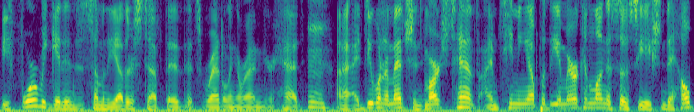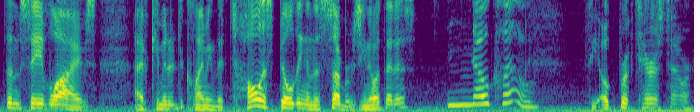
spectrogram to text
Before we get into some of the other stuff that, that's rattling around in your head, Mm. I, I do want to mention March 10th, I'm teaming up with the American Lung Association to help them save lives. I've committed to climbing the tallest building in the suburbs. You know what that is? No clue. It's the Oakbrook Terrace Tower.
